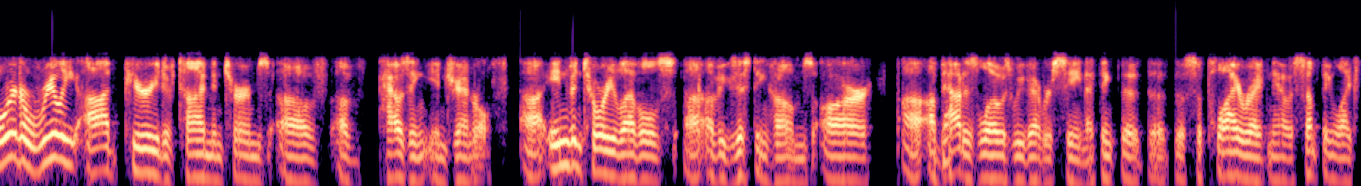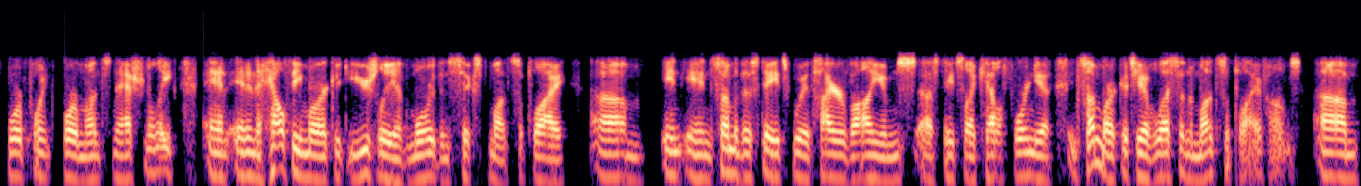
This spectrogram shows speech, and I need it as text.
Well, we're in a really odd period of time in terms of, of housing in general. Uh, inventory levels uh, of existing homes are uh, about as low as we've ever seen. I think the, the, the, supply right now is something like 4.4 months nationally, and, and in a healthy market, you usually have more than six months supply. Um, in, in some of the states with higher volumes, uh, states like California, in some markets, you have less than a month supply of homes. Um,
